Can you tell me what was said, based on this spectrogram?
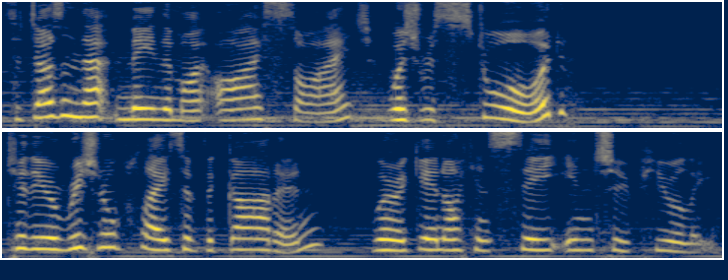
so doesn't that mean that my eyesight was restored to the original place of the garden where again I can see into purely?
